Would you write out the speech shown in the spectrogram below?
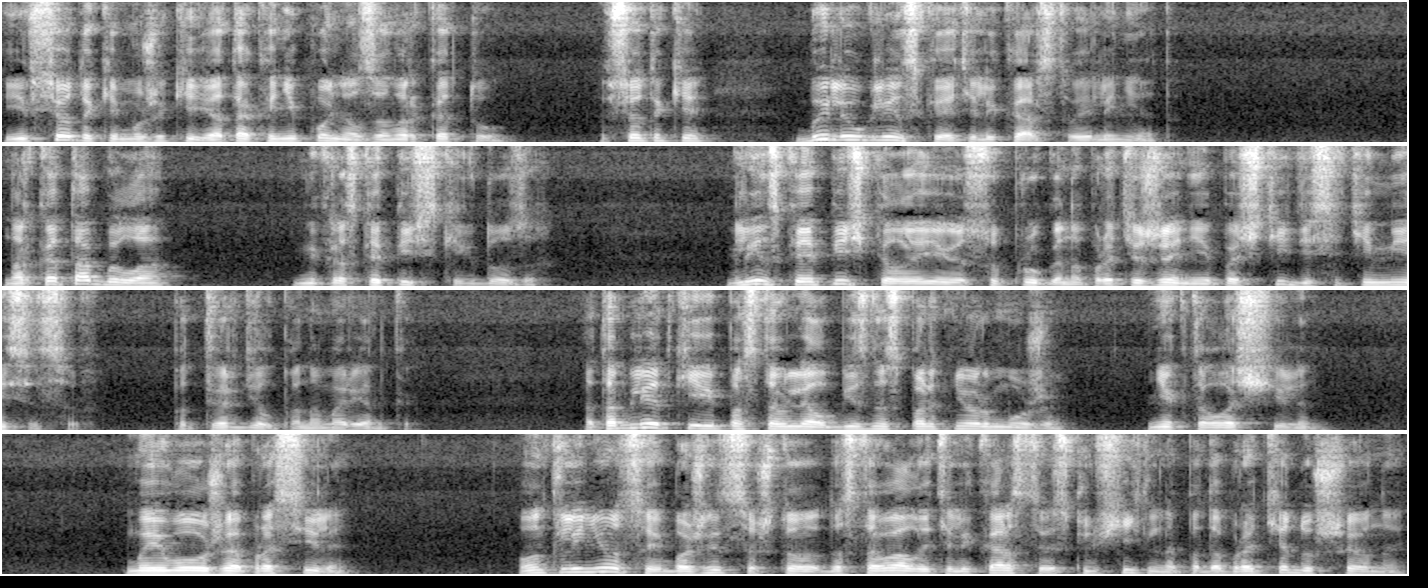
И все-таки, мужики, я так и не понял за наркоту. Все-таки были у Глинской эти лекарства или нет? Наркота была, в микроскопических дозах. Глинская пичкала ее супруга на протяжении почти 10 месяцев, подтвердил Пономаренко. А таблетки ей поставлял бизнес-партнер мужа, некто Лощилин. Мы его уже опросили. Он клянется и божится, что доставал эти лекарства исключительно по доброте душевной,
